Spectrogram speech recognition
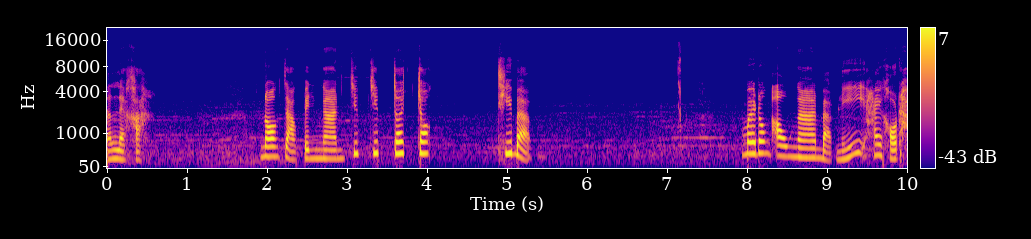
นั่นแหละค่ะ นอกจากเป็นงานจิบจิบจ๊อกจ๊อกที่แบบ ไม่ต้องเอางานแบบนี้ให้เขาท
